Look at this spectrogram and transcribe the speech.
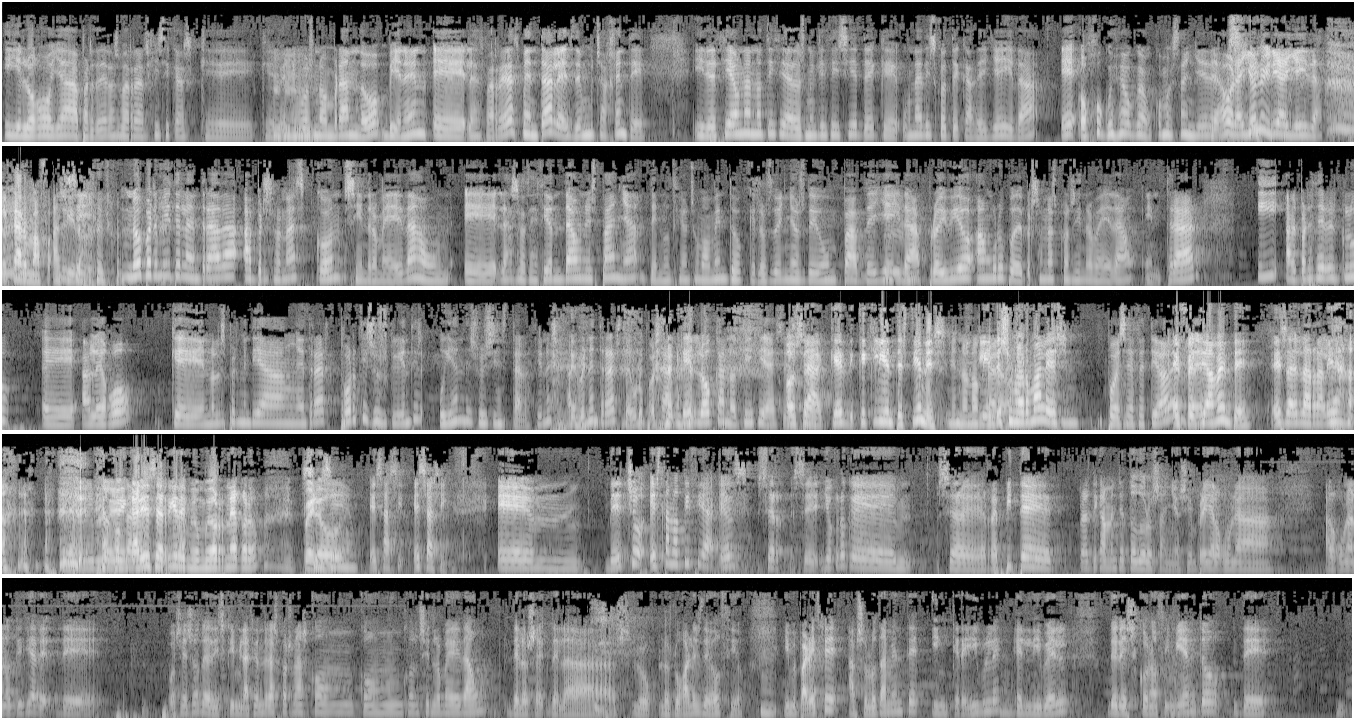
Y luego ya, aparte de las barreras físicas que, venimos nombrando, vienen eh, las barreras mentales de mucha gente. Y decía una noticia de 2017 que una discoteca de Lleida, eh, ojo, cuidado cómo está en Lleida ahora, yo no iría a Lleida. El karma ha sido. Sí, no permite la entrada a personas con síndrome de Down. Eh, la asociación Down España denunció en su momento que los dueños de un pub de Lleida prohibió a un grupo de personas con síndrome de Down entrar y al parecer el club eh, alegó que no les permitían entrar porque sus clientes huían de sus instalaciones al ver entrar a este grupo. O sea, qué loca noticia es O esta. sea, ¿qué, qué clientes tienes? No, no, ¿Clientes claro. normales? Pues efectivamente. Efectivamente, esa es la realidad. Terrible, se ríe de mi humor negro, pero Sí, sí. es así, es así. Eh, de hecho, esta noticia es, se- se- yo creo que se repite prácticamente todos los años. Siempre hay alguna alguna noticia de, de, pues eso, de discriminación de las personas con, con, con síndrome de Down de los de las, los lugares de ocio. Mm. Y me parece absolutamente increíble el nivel de desconocimiento de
